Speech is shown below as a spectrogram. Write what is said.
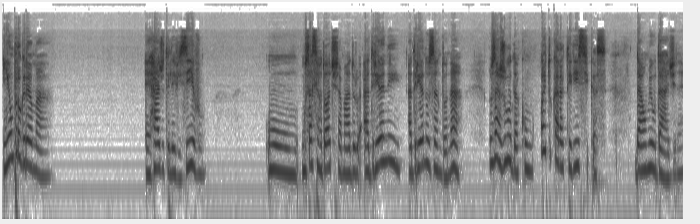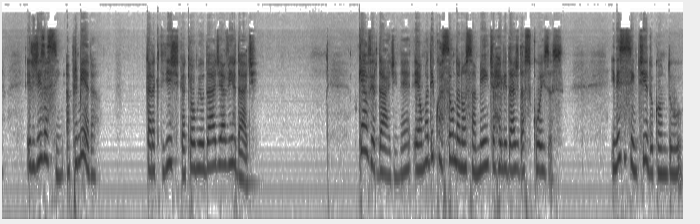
em um programa é, rádio televisivo, um, um sacerdote chamado Adriane, Adriano Zandoná nos ajuda com oito características da humildade. Né? Ele diz assim: a primeira característica que a humildade é a verdade. O que é a verdade? Né? É uma adequação da nossa mente à realidade das coisas. E nesse sentido, quando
